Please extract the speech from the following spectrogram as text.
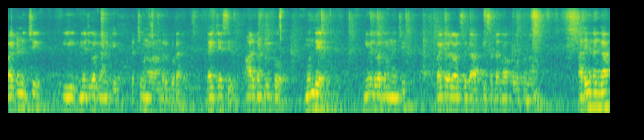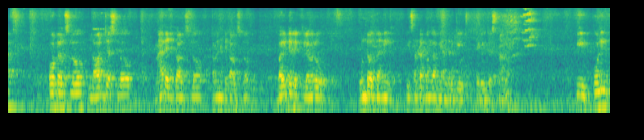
బయట నుంచి ఈ నియోజకవర్గానికి వచ్చి ఉన్న వారందరూ కూడా దయచేసి ఆరు గంటలకు ముందే నియోజకవర్గం నుంచి బయట వెళ్ళవలసిగా ఈ సందర్భంగా కోరుతున్నాను. అదేవిధంగా హోటల్స్లో లాడ్జెస్లో మ్యారేజ్ హాల్స్లో కమ్యూనిటీ హాల్స్లో బయట వ్యక్తులు ఎవరు ఉండొద్దని ఈ సందర్భంగా మీ అందరికీ తెలియజేస్తున్నాను. ఈ పోలింగ్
